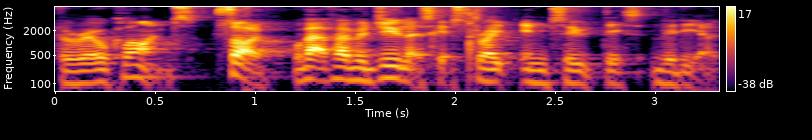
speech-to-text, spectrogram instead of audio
for real clients. So, without further ado, let's get straight into this video.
